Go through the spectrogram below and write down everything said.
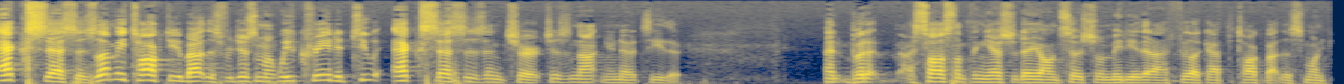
excesses. Let me talk to you about this for just a moment. We've created two excesses in church. This is not in your notes either. And, but I saw something yesterday on social media that I feel like I have to talk about this morning.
